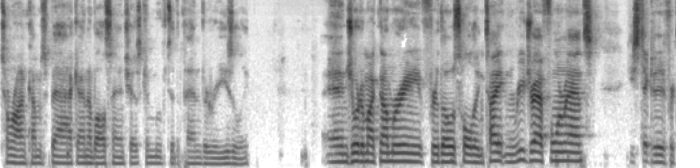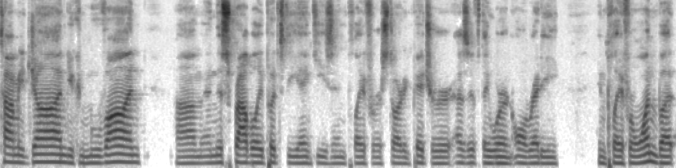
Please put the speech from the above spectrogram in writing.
Teheran comes back, Anibal Sanchez can move to the pen very easily. And Jordan Montgomery, for those holding tight in redraft formats, he's ticketed for Tommy John. You can move on. Um, and this probably puts the Yankees in play for a starting pitcher as if they weren't already in play for one. But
